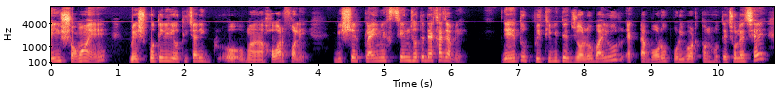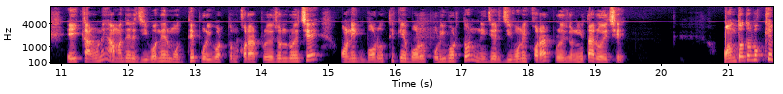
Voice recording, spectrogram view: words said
এই সময়ে বৃহস্পতির এই অতিচারী হওয়ার ফলে বিশ্বের ক্লাইম্যাক্স চেঞ্জ হতে দেখা যাবে। যেহেতু পৃথিবীতে জলবায়ুর একটা বড় পরিবর্তন হতে চলেছে, এই কারণে আমাদের জীবনের মধ্যে পরিবর্তন করার প্রয়োজন রয়েছে। অনেক বড় থেকে বড় পরিবর্তন নিজের জীবনে করার প্রয়োজনীয়তা রয়েছে। অন্ততপক্ষে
